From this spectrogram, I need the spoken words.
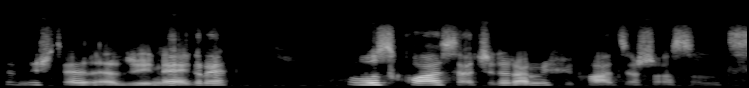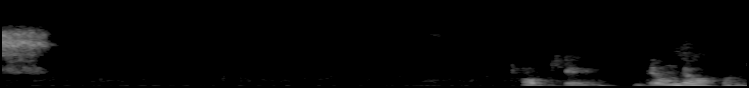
de niște energii negre, văscoase, acele ramificații, așa sunt. Ok. De unde au apărut?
